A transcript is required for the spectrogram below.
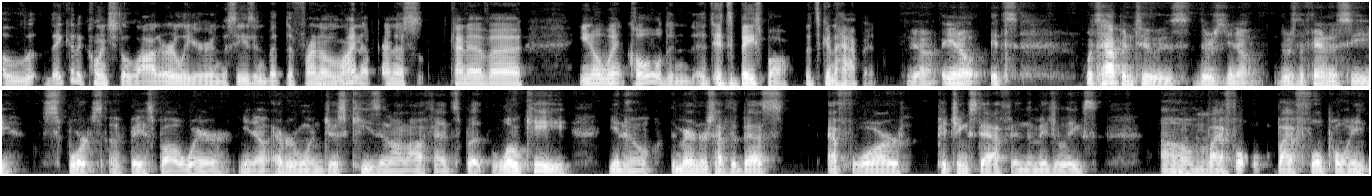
a they could have clinched a lot earlier in the season, but the front of the Mm-hmm. lineup kind of, kind of, uh, you know, went cold and it, it's baseball. It's going to happen. Yeah. You know, it's what's happened too is there's, you know, there's the fantasy sports of baseball where, you know, everyone just keys in on offense, but low key, you know, the Mariners have the best F4 pitching staff in the major leagues um, mm-hmm. by a full by a full point.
